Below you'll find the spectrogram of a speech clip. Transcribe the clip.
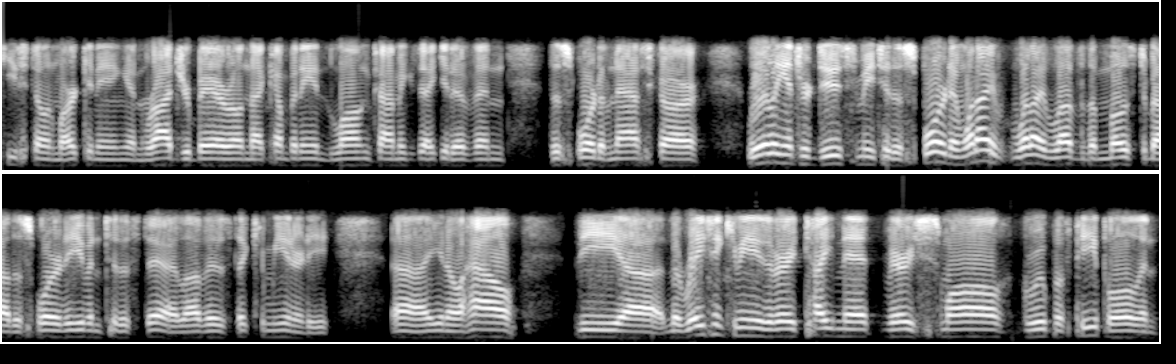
Keystone Marketing. And Roger Bear owned that company, longtime executive in the sport of NASCAR. Really introduced me to the sport. And what I what I love the most about the sport, even to this day, I love is the community. Uh, you know how the uh, the racing community is a very tight knit, very small group of people, and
